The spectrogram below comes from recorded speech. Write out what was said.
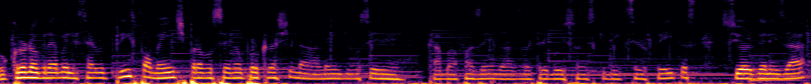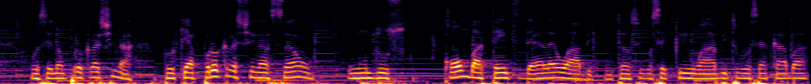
O cronograma ele serve principalmente para você não procrastinar, além de você acabar fazendo as atribuições que têm que ser feitas, se organizar, você não procrastinar, porque a procrastinação, um dos combatentes dela é o hábito. Então, se você cria um hábito, você acaba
